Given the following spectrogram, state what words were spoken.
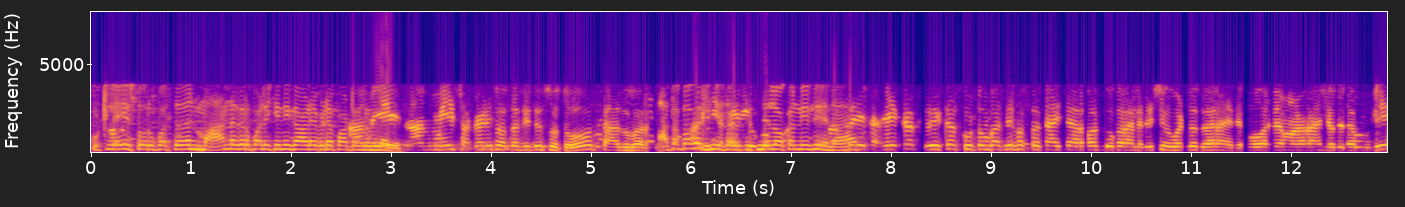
कुठल्याही स्वरूपाचं महानगरपालिकेने गाड्या बिड्या पाठवलेल्या आम्ही आहेत आम्ही सकाळी स्वतः तिथेच होतो तासभर. आता बघा की तिथल्या लोकं- लोकांनी जे आहे ना फक्त एका- एकाच एकाच कुटुंबातले फक्त काय चार पाच लोक राहिले ते शेवटचं घर आहे ते. पोवरच्या मला राहिले होते त्या मुली.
